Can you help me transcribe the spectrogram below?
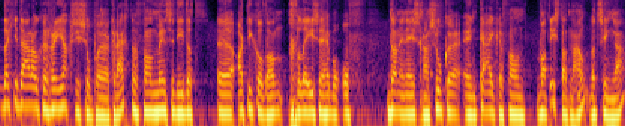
dat je daar ook reacties op eh, krijgt? Van mensen die dat eh, artikel dan gelezen hebben... of dan ineens gaan zoeken en kijken van... wat is dat nou, dat Singa?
